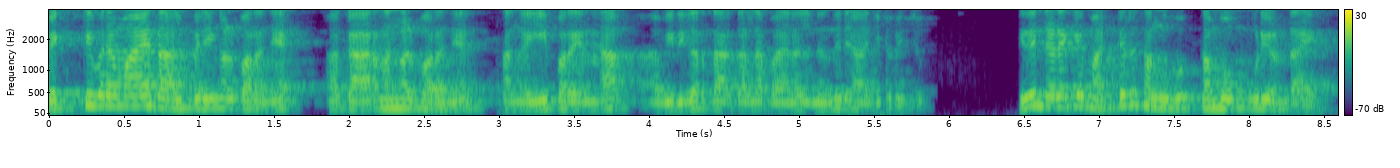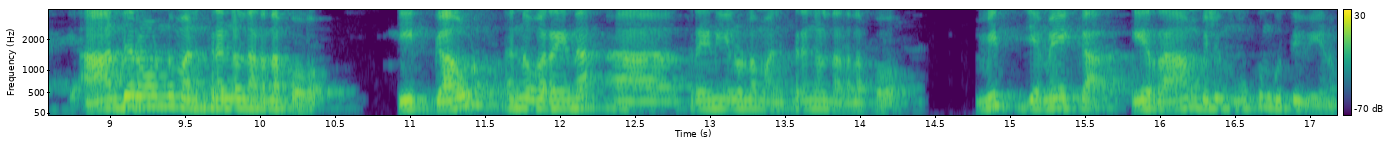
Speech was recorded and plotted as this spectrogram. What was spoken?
വ്യക്തിപരമായ താല്പര്യങ്ങൾ പറഞ്ഞ് കാരണങ്ങൾ പറഞ്ഞ് സംഘ ഈ പറയുന്ന വിധികർത്താക്കളുടെ പാനലിൽ നിന്ന് രാജിവെച്ചു. ഇതിന്റെ ഇടയ്ക്ക് മറ്റൊരു സംഭവം കൂടി ഉണ്ടായി. ആദ്യ റൗണ്ട് മത്സരങ്ങൾ നടന്നപ്പോ ഈ ഗൗൺ എന്ന് പറയുന്ന ശ്രേണിയിലുള്ള മത്സരങ്ങൾ നടന്നപ്പോ മിസ് ജമൈക്ക ഈ റാമ്പിൽ മൂക്കും കുത്തി വീണു.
